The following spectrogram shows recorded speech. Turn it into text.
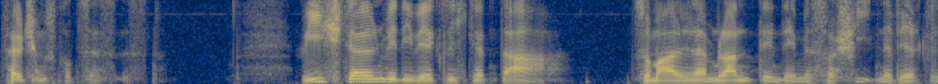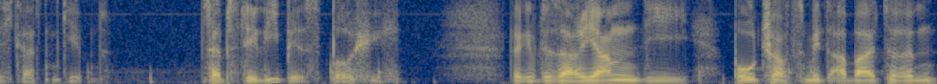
Fälschungsprozess ist. Wie stellen wir die Wirklichkeit dar? Zumal in einem Land, in dem es verschiedene Wirklichkeiten gibt. Selbst die Liebe ist brüchig. Da gibt es Ariane, die Botschaftsmitarbeiterin,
